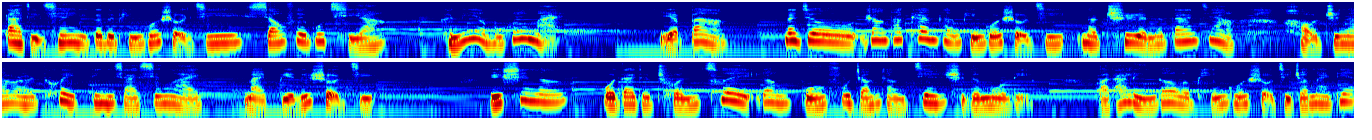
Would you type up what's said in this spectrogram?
大几千一个的苹果手机消费不起呀，肯定也不会买。也罢，那就让他看看苹果手机那吃人的单价，好知难而退，定下心来买别的手机。于是呢，我带着纯粹让伯父长长见识的目的，把他领到了苹果手机专卖店。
